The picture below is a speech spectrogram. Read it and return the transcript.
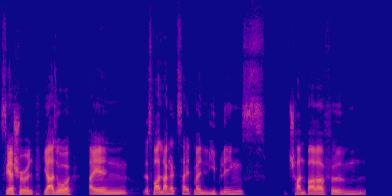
Sehr schön. Ja, also ein, das war lange Zeit mein Lieblings- Chanbara-Film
